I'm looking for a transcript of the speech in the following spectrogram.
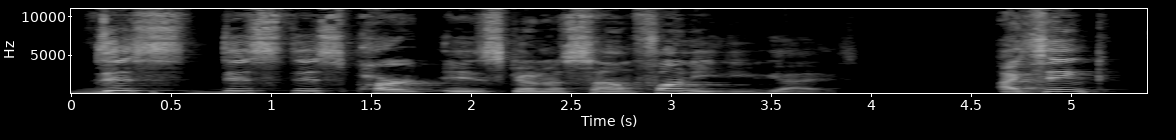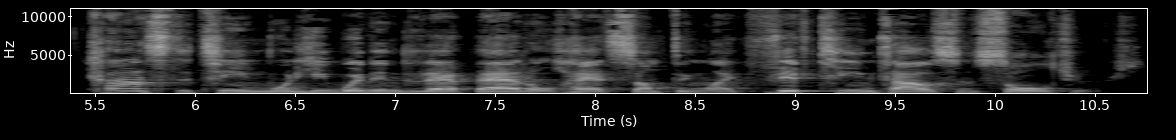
this this this part is gonna sound funny to you guys. I think Constantine, when he went into that battle, had something like fifteen thousand soldiers,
